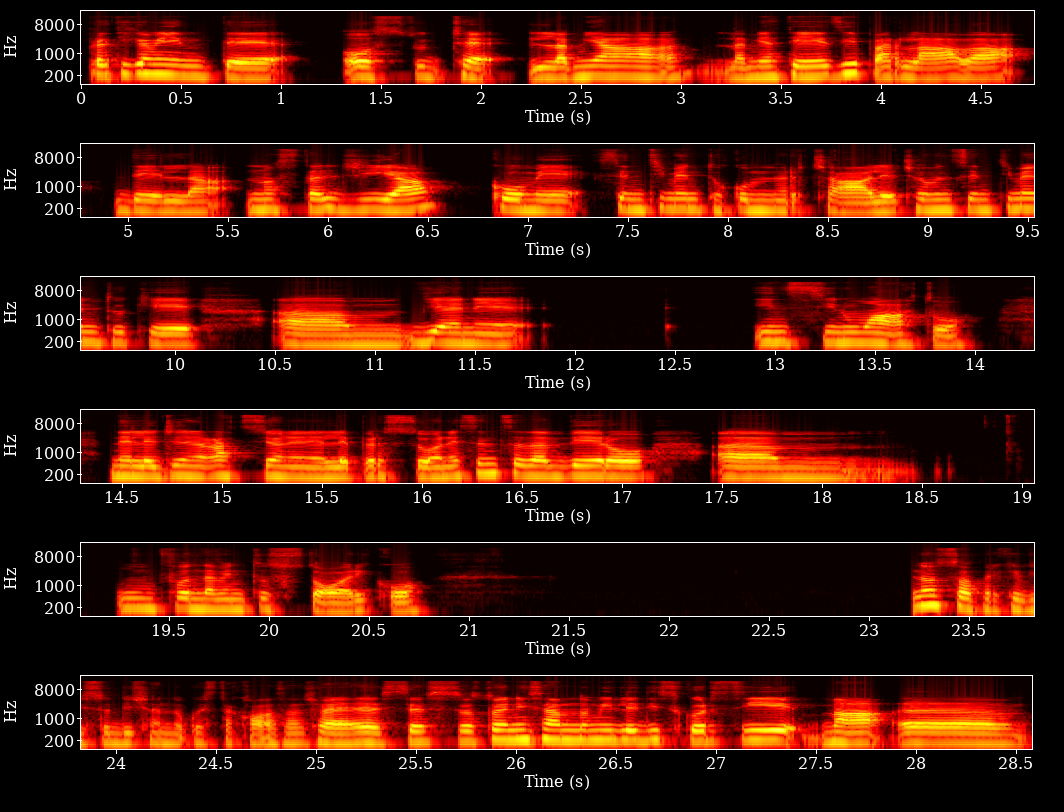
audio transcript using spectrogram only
Praticamente stu cioè la mia la mia tesi parlava della nostalgia come sentimento commerciale, cioè un sentimento che, uhm, viene insinuato nelle generazioni, nelle persone, senza davvero, uhm, un fondamento storico. Non so perché vi sto dicendo questa cosa, cioè se sto iniziando 1000 discorsi, ma, uhm,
